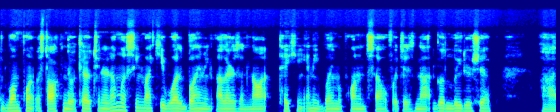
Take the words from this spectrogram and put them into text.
at one point was talking to a coach, and it almost seemed like he was blaming others and not taking any blame upon himself, which is not good leadership. Uh,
